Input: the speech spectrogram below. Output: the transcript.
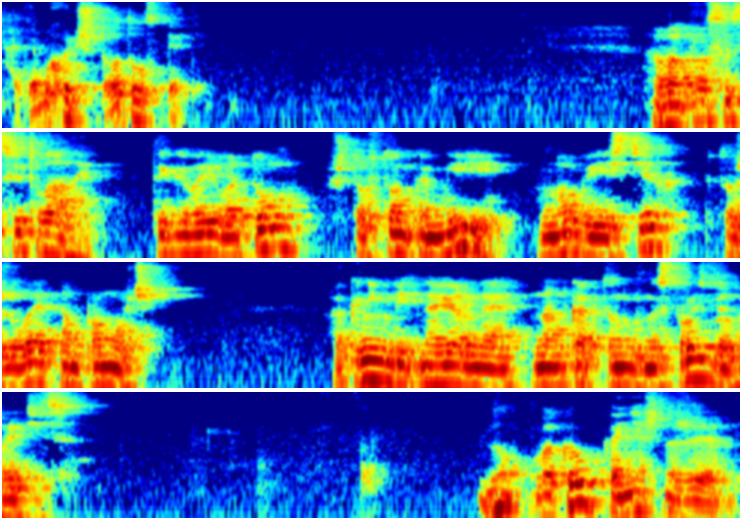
Хотя бы хоть что-то успеть. Вопросы Светланы. Ты говорил о том, что в тонком мире много есть тех, кто желает нам помочь. А к ним ведь, наверное, нам как-то нужно с просьбой обратиться. Ну, вокруг, конечно же,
